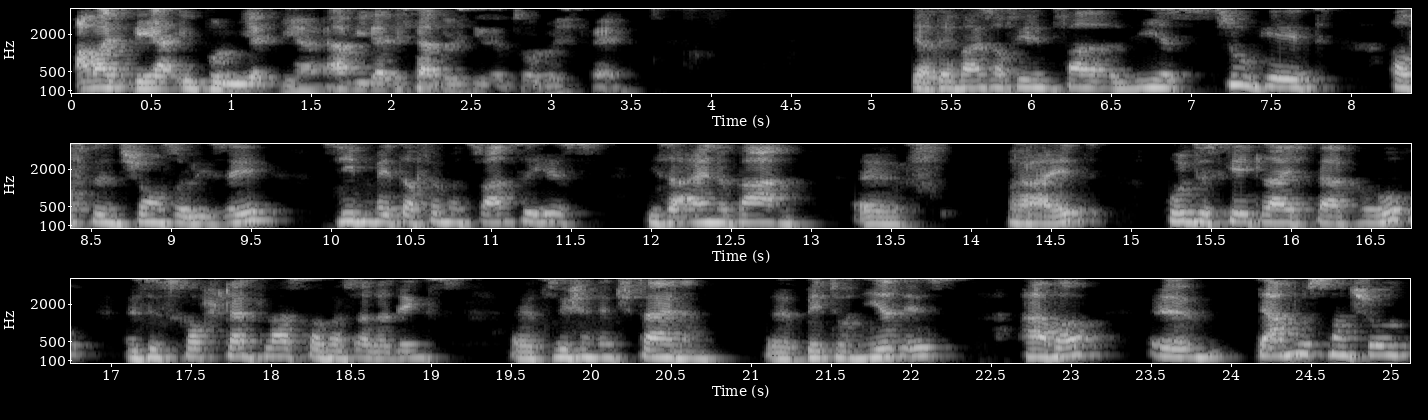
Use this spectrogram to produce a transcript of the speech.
Aber der imponiert mir, ja, wie der sich da durch diese Tour durchquält. Ja, der weiß auf jeden Fall, wie es zugeht auf den Champs-Élysées. 7,25 Meter ist diese eine Bahn äh, breit und es geht leicht berghoch. Es ist Kopfsteinpflaster, was allerdings äh, zwischen den Steinen äh, betoniert ist. Aber äh, da muss man schon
